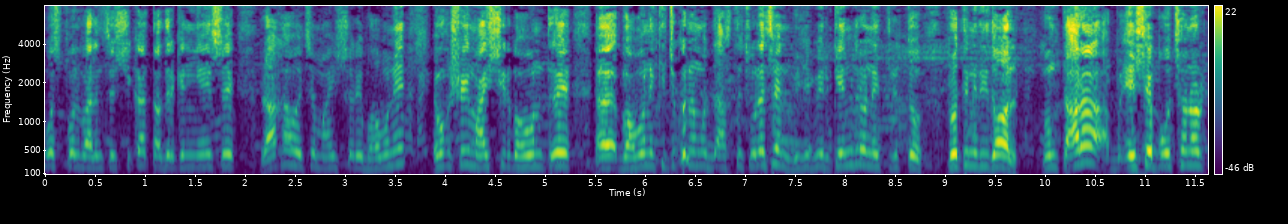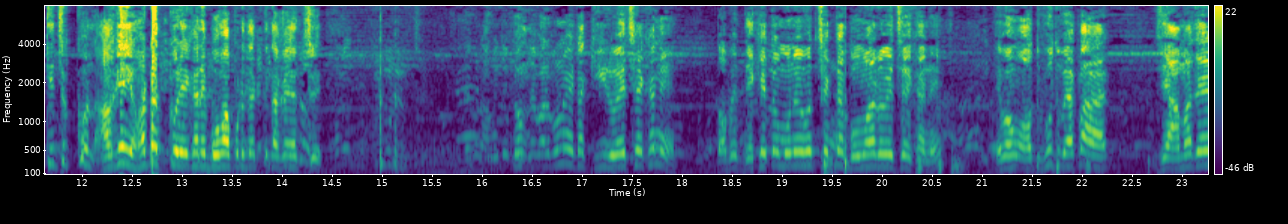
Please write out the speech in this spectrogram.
পোস্টপোল ব্যালেন্সের শিকার, তাদেরকে নিয়ে এসে রাখা হয়েছে মাহেশ্বরী ভবনে এবং সেই মাহেশ্বরী ভবনতে ভবনে কিছুক্ষণের মধ্যে আসতে চলেছেন বিজেপির কেন্দ্র নেতৃত্ব প্রতিনিধি দল এবং তারা এসে পৌঁছানোর কিছুক্ষণ আগেই হঠাৎ করে এখানে বোমা পড়ে থাকতে দেখা যাচ্ছে। বলতে পারব না এটা কি রয়েছে এখানে তবে দেখে তো মনে হচ্ছে একটা বোমা রয়েছে এখানে। এবং অদ্ভুত ব্যাপার যে আমাদের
